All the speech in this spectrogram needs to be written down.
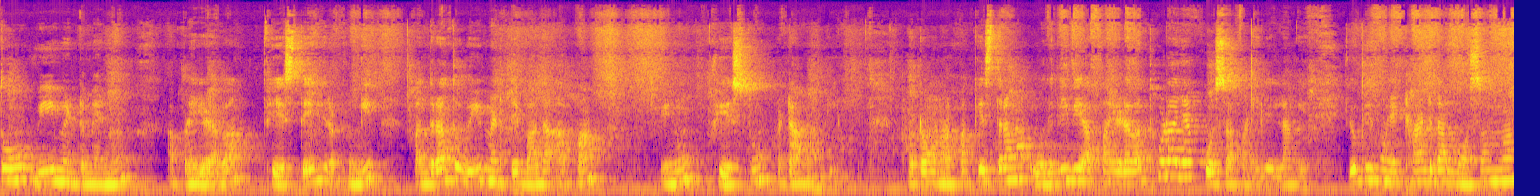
ਤੋਂ 20 ਮਿੰਟ ਮੈਨੂੰ ਆਪਣੇ ਜਿਹੜਾ ਵਾ ਫੇਸ ਤੇ ਰੱਖੂੰਗੀ। 15 ਤੋਂ 20 ਮਿੰਟ ਦੇ ਬਾਅਦ ਆਪਾਂ ਇਹਨੂੰ ਫੇਸ ਤੋਂ ਹਟਾਵਾਂਗੇ। ਹਟਾਉਣਾ, ਆਪਾਂ ਕਿਸ ਤਰ੍ਹਾਂ ਵਾ ਉਹਦੇ ਲਈ ਵੀ ਆਪਾਂ ਜਿਹੜਾ ਵਾ ਥੋੜਾ ਜਿਹਾ ਕੋਸਾ ਪਾਣੀ ਲੈ ਲਾਂਗੇ। ਕਿਉਂਕਿ ਹੁਣੇ ਠੰਡ ਦਾ ਮੌਸਮ ਵਾ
